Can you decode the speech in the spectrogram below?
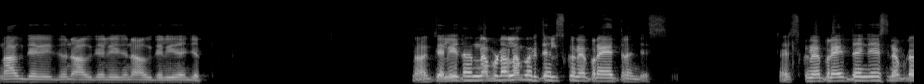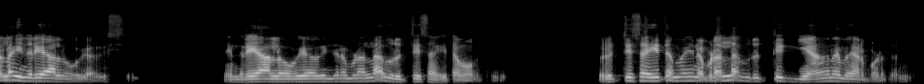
నాకు తెలియదు నాకు తెలియదు నాకు తెలియదు అని చెప్తుంది. నాకు తెలియదు అన్నప్పుడల్లా మరి తెలుసుకునే ప్రయత్నం చేస్తుంది. తెలుసుకునే ప్రయత్నం చేసినప్పుడల్లా ఇంద్రియాలను ఉపయోగిస్తుంది. ఇంద్రియాలను ఉపయోగించినప్పుడల్లా వృత్తి సహితం అవుతుంది. వృత్తి సహితమైనప్పుడల్లా వృత్తి జ్ఞానం ఏర్పడుతుంది.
